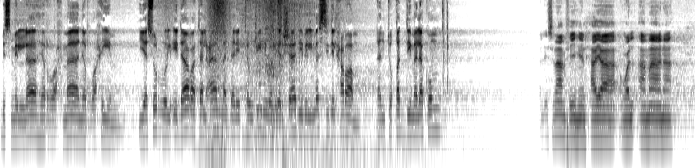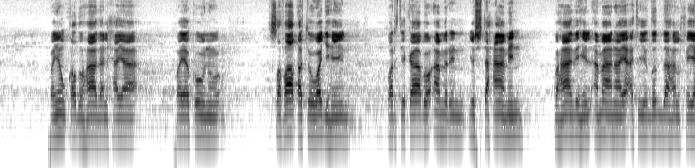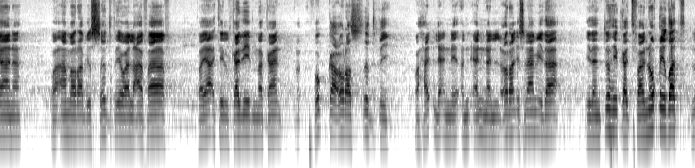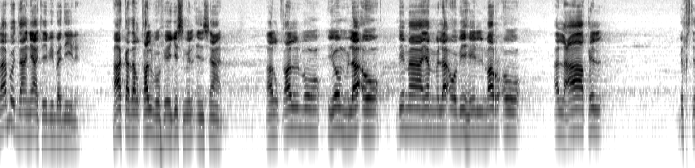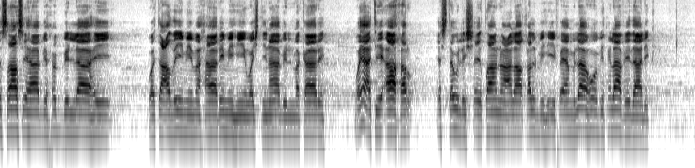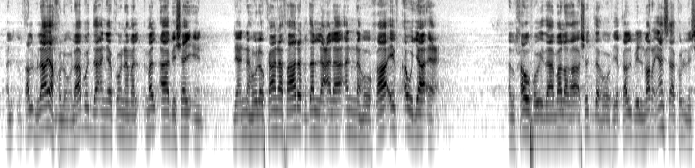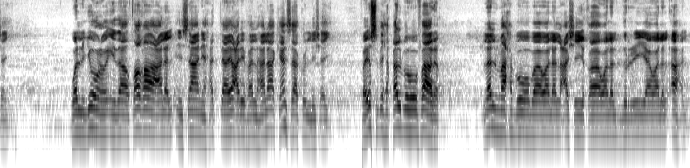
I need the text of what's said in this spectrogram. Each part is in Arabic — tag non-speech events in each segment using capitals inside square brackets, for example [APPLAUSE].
بسم الله الرحمن الرحيم. يسر الإدارة العامة للتوجيه والإرشاد بالمسجد الحرام أن تقدم لكم الإسلام فيه الحياء والأمانة فينقض هذا الحياء فيكون صفاقة وجه وارتكاب أمر يستحى منه وهذه الأمانة يأتي ضدها الخيانة وأمر بالصدق والعفاف فيأتي الكذب مكان فك عرى الصدق. لأن أن العرى الإسلام إذا إذا انتهكت فنقضت لا بد أن يأتي ببديل. هكذا القلب في جسم الإنسان. القلب يملأ بما يملأ به المرء العاقل باختصاصها بحب الله وتعظيم محارمه واجتناب المكاره. ويأتي آخر يستولي الشيطان على قلبه فيملأه بخلاف ذلك. القلب لا يخلو لا بد أن يكون ملأى بشيء لأنه لو كان فارغ دل على أنه خائف أو جائع. الخوف إذا بلغ أشده في قلب المرء ينسى كل شيء. والجوع إذا طغى على الإنسان حتى يعرف الهلاك ينسى كل شيء فيصبح قلبه فارغ لا المحبوبة ولا العشيقة ولا الذرية ولا الأهل.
